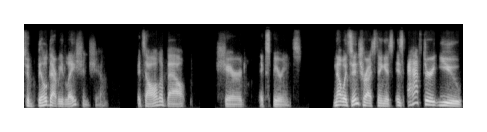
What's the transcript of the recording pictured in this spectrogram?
to build that relationship, it's all about shared experience. Now, what's interesting is, is after you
